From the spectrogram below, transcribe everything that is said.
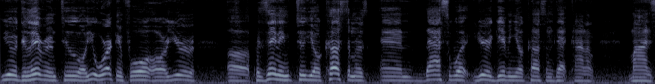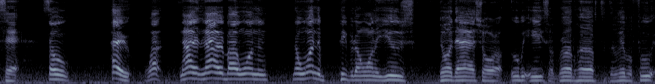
you're delivering to, or you're working for, or you're uh, presenting to your customers, and that's what you're giving your customers that kind of mindset. So, hey, what now? Now everybody wondering. No wonder people don't want to use DoorDash or Uber Eats or Grubhub to deliver food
